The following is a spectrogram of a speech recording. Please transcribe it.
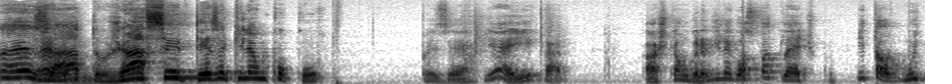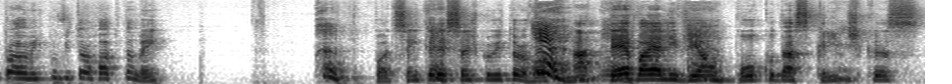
É, exato. Já a certeza que ele é um cocô. Pois é. E aí, cara? Acho que é um grande negócio pro Atlético. E tal, muito provavelmente pro Vitor Roque também. É. Pode ser interessante pro Vitor Roque. É, Até é. vai aliviar um pouco das críticas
